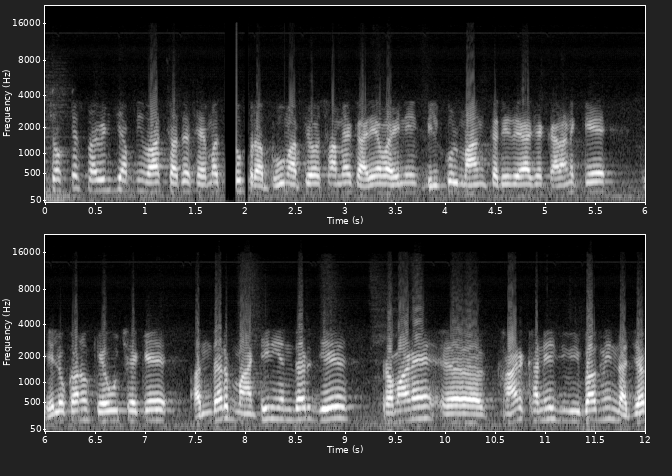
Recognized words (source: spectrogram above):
એ ચોક્કસ પ્રવીણજી, આપની વાત સાથે સહેમત છું. પ્રભુ માફિયાઓ સામે કાર્યવાહીની બિલકુલ માંગ કરી રહ્યા છે. કારણ કે એ લોકોનું કેવું છે કે અંદર માટીની અંદર જે પ્રમાણે ખાણ ખનીજ વિભાગની નજર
